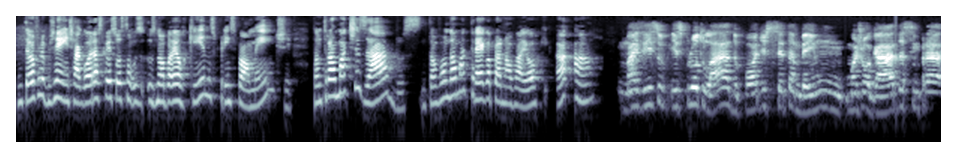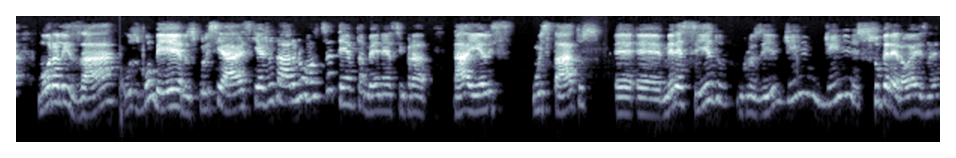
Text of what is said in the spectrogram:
Então eu falei, gente, agora as pessoas, são, os, os nova-iorquinos principalmente, estão traumatizados. Então vamos dar uma trégua para Nova York. Uh -uh. Mas isso, isso por outro lado, pode ser também um, uma jogada assim para moralizar os bombeiros, os policiais que ajudaram no 11 de setembro também, né? Assim, para dar a eles um status é, é, merecido, inclusive, de, de super-heróis, né?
